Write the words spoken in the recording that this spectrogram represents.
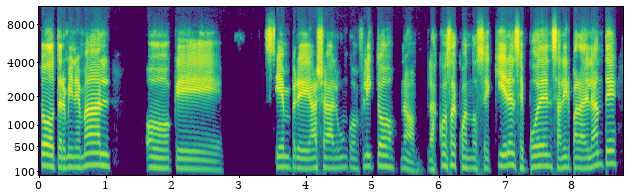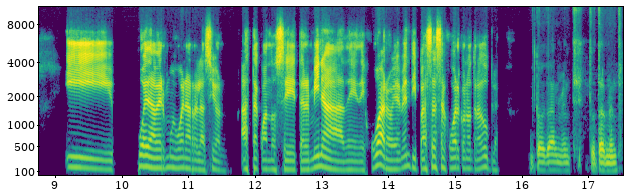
todo termine mal o que siempre haya algún conflicto. No, las cosas cuando se quieren se pueden salir para adelante y puede haber muy buena relación, hasta cuando se termina de, jugar, obviamente, y pasas a jugar con otra dupla. Totalmente, totalmente.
